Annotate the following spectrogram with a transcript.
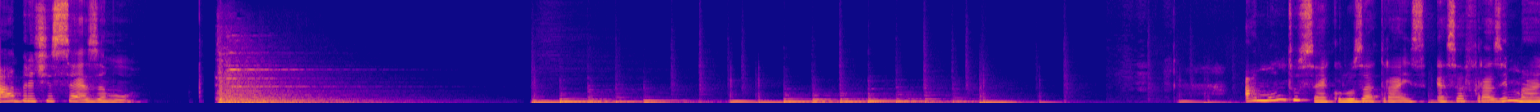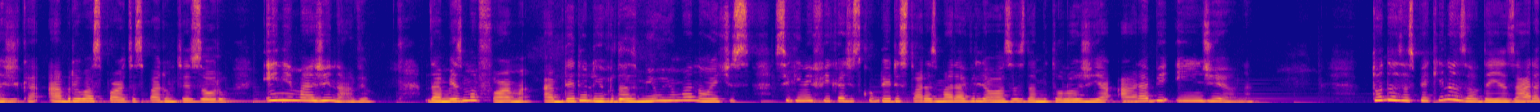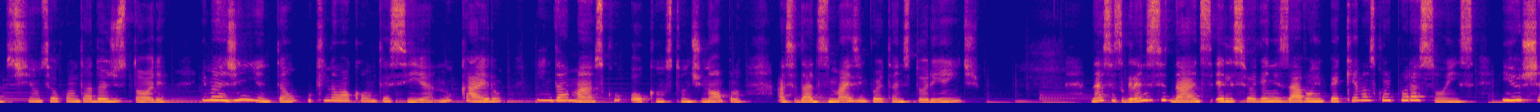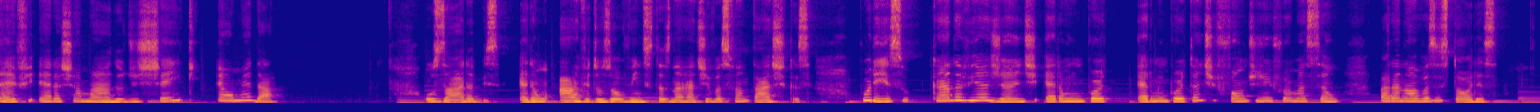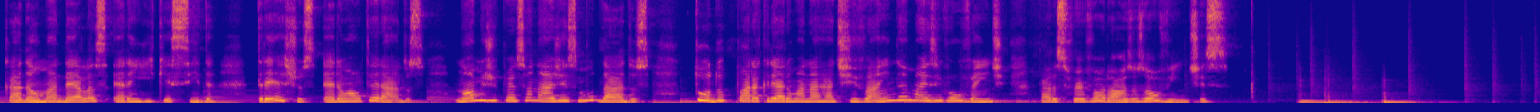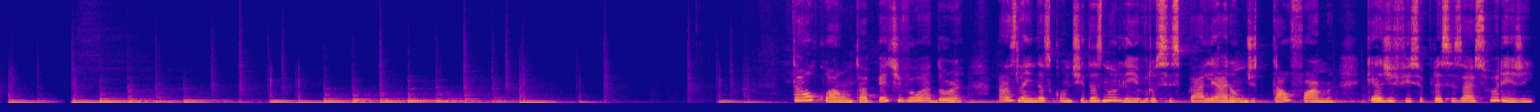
Abre-te, Sésamo! Há muitos séculos atrás, essa frase mágica abriu as portas para um tesouro inimaginável. Da mesma forma, abrir o livro das Mil e Uma Noites significa descobrir histórias maravilhosas da mitologia árabe e indiana. Todas as pequenas aldeias árabes tinham seu contador de história. Imagine então o que não acontecia no Cairo, em Damasco ou Constantinopla, as cidades mais importantes do Oriente. Nessas grandes cidades, eles se organizavam em pequenas corporações e o chefe era chamado de Sheikh El-Medá. Os árabes eram ávidos ouvintes das narrativas fantásticas, por isso, cada viajante era, um import era uma importante fonte de informação para novas histórias. Cada uma delas era enriquecida, trechos eram alterados, nomes de personagens mudados, tudo para criar uma narrativa ainda mais envolvente para os fervorosos ouvintes. Tal qual um tapete voador, as lendas contidas no livro se espalharam de tal forma que é difícil precisar sua origem,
